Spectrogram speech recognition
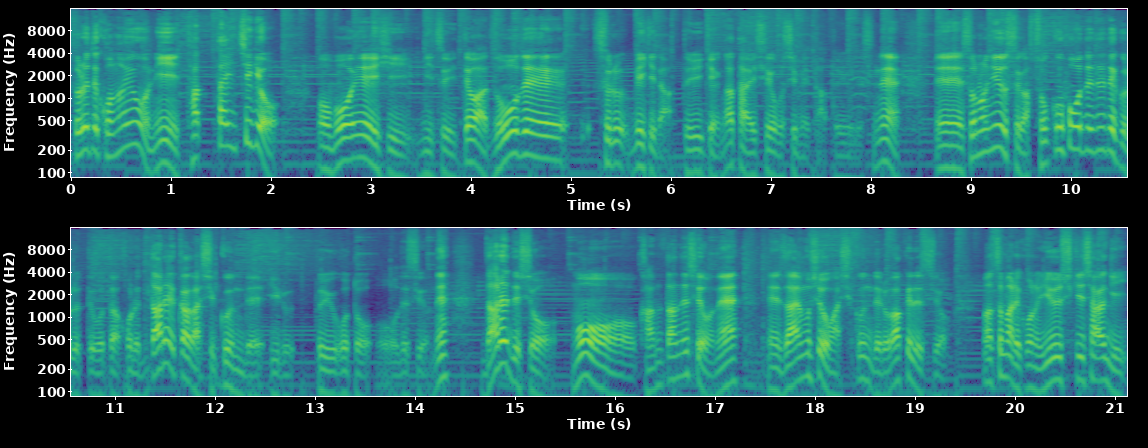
それでこのようにたった1行、防衛費については増税するべきだという意見が大勢を占めたというですね、えー、そのニュースが速報で出てくるってことはこれ誰かが仕組んでいるということですよね。誰でしょう？もう簡単ですよね、えー、財務省が仕組んでるわけですよ。まあ、つまりこの有識者議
